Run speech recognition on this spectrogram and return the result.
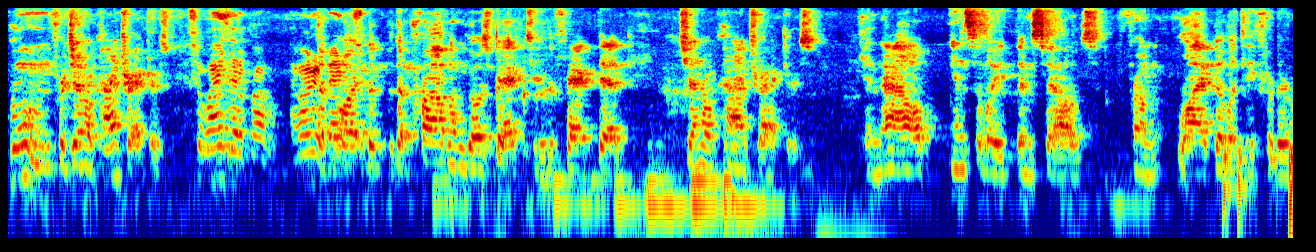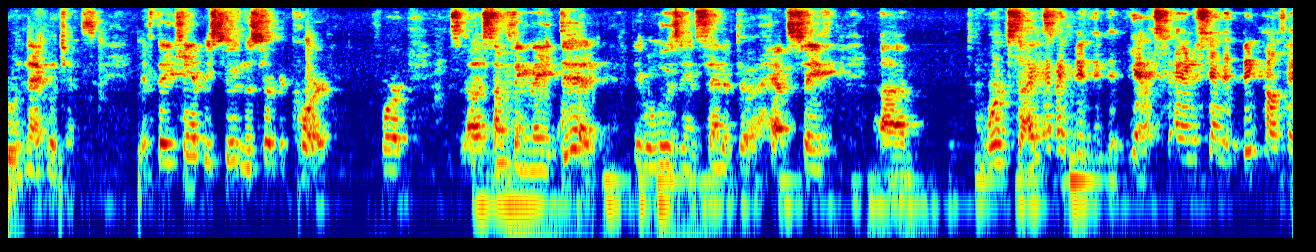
boon for general contractors. So why is that a problem? The, the, the problem goes back to the fact that general contractors can now insulate themselves from liability for their own negligence. If they can't be sued in the circuit court for uh, something they did, they will lose the incentive to have safe uh, work sites. Yes, I understand that big policy,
